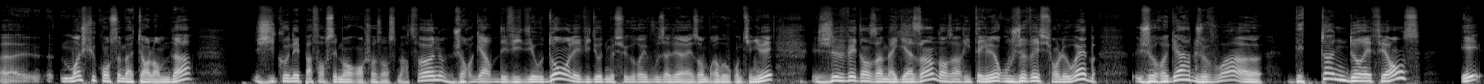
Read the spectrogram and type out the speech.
euh, moi, je suis consommateur lambda. J'y connais pas forcément grand-chose en smartphone. Je regarde des vidéos, dont les vidéos de Monsieur Grey, vous avez raison, bravo, continuez. Je vais dans un magasin, dans un retailer où je vais sur le web, je regarde, je vois euh, des tonnes de références et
